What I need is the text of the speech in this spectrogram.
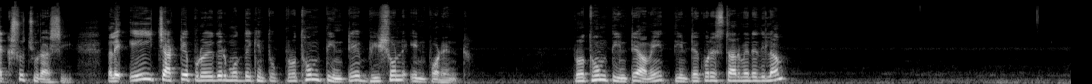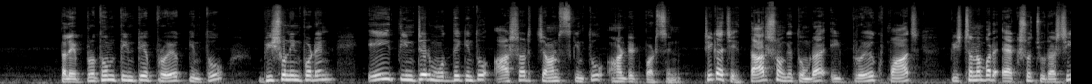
একশো চুরাশি। তাহলে এই চারটে প্রয়োগের মধ্যে কিন্তু প্রথম তিনটে ভীষণ ইম্পর্ট্যান্ট প্রথম তিনটে আমি তিনটে করে স্টার মেরে দিলাম। তাহলে প্রথম তিনটে প্রয়োগ কিন্তু ভীষণ ইম্পর্টেন্ট এই তিনটের মধ্যে কিন্তু আসার চান্স কিন্তু হান্ড্রেড পারসেন্ট ঠিক আছে? তার সঙ্গে তোমরা এই প্রয়োগ পাঁচ, পৃষ্ঠা নম্বর একশো চুরাশি,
